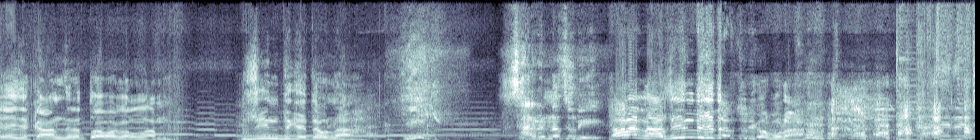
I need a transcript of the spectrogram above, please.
এই যে কান ধরে তো অবাক করলাম। জিন্দিগিতেও না। কি? ছাড়বেন না চুরি? আরে না জিন্দিগিতে চুরি করব না।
